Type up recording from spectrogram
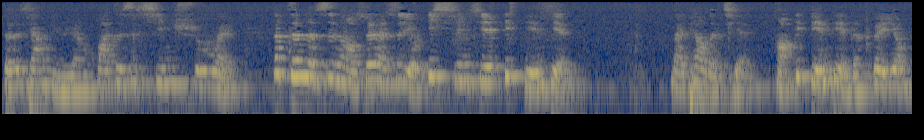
德香女人花》，这是新书哎。那真的是哦，虽然是有一些些一点点买票的钱，好一点点的费用，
